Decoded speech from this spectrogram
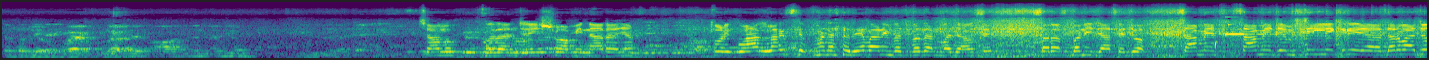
तब बदले जाएगा ચાલો બધાને જય સ્વામિનારાયણ થોડીક વાર લાગશે પણ રહેવાની બધ બધાને મજા આવશે સરસ બની જશે. જો સામે સામે જેમ સ્ટીલની દરવાજો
